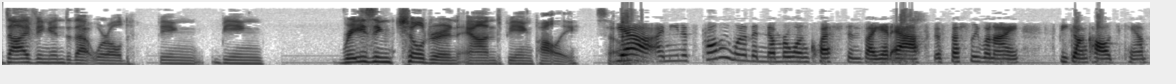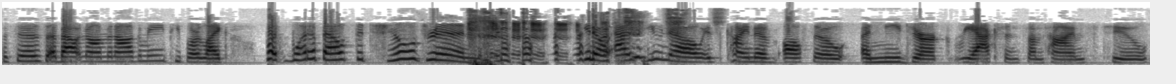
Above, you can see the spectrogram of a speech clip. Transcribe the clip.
diving into that world, being being raising children and being poly. So Yeah, I mean, it's probably one of the number one questions I get asked, especially when I speak on college campuses about non-monogamy. People are like, but what about the children? you know, as you know, it's kind of also a knee-jerk reaction sometimes to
